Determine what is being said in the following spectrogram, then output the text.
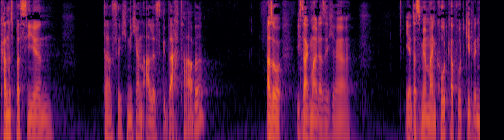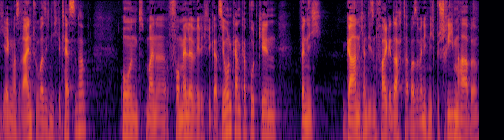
kann es passieren, dass ich nicht an alles gedacht habe. Also, ich sag mal, dass ich, äh, ja, dass mir mein Code kaputt geht, wenn ich irgendwas reintue, was ich nicht getestet habe. Und meine formelle Verifikation kann kaputt gehen, wenn ich gar nicht an diesen Fall gedacht habe. Also wenn ich nicht beschrieben habe,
